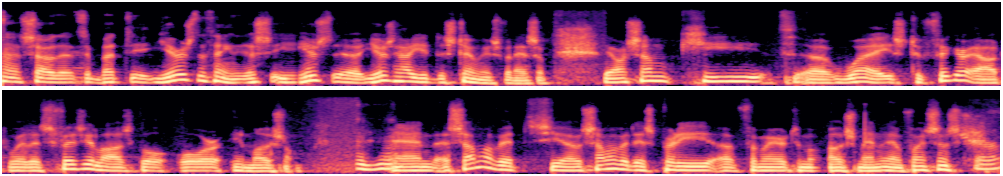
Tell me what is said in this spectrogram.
so that's but here's the thing. This here's uh, here's how you distinguish vanessa. There are some key uh, ways to figure out whether it's physiological or emotional. Mm-hmm. and uh, some of it you know some of it is pretty uh, familiar to most men. For instance Sure.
